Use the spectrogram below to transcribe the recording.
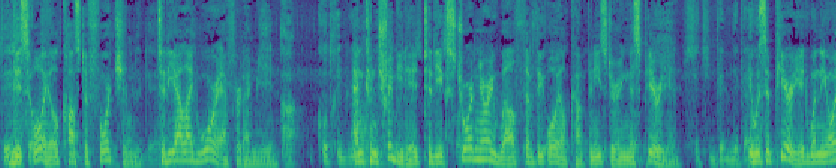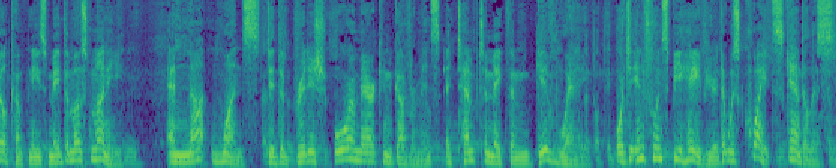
This oil cost a fortune, to the Allied war effort, I mean, and contributed to the extraordinary wealth of the oil companies during this period. It was a period when the oil companies made the most money, and not once did the British or American governments attempt to make them give way or to influence behavior that was quite scandalous.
